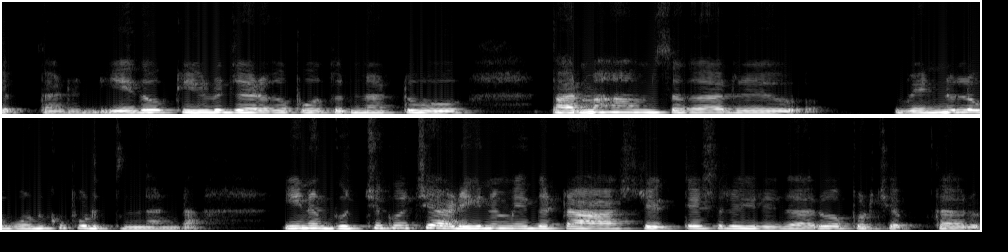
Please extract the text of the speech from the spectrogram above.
చెప్తాడండి. ఏదో కీడు జరగబోతున్నట్టు పరమహంస గారు వెన్నులో వణుకు పుడుతుందంట. ఈయన గుచ్చి గుచ్చి అడిగిన మీదట శ్రీ గారు అప్పుడు చెప్తారు.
